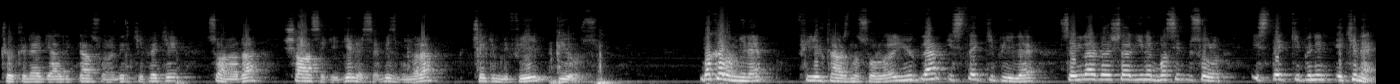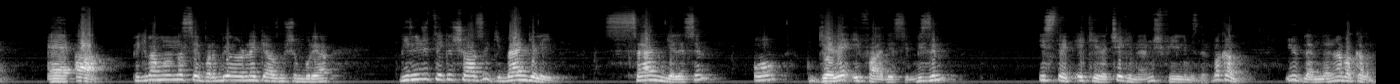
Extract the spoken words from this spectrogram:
köküne geldikten sonra bir kipeki sonra da şahıs eki gelirse biz bunlara çekimli fiil diyoruz. Bakalım yine fiil tarzında sorulara. Yüklem istek kipiyle. Sevgili arkadaşlar yine basit bir soru. İstek kipinin eki ne? EA. Peki ben bunu nasıl yaparım? Bir örnek yazmışım buraya. Birinci tekil şahıs eki ben geleyim. Sen gelesin. O gele ifadesi bizim istek ekiyle çekimlenmiş fiilimizdir. Bakalım. Yüklemlerine bakalım.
